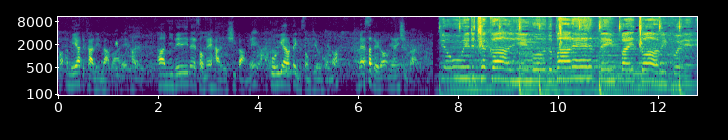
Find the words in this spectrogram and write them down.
ဟောအမေကတစ်ခါလေးလာပါတယ်ဟုတ်အာညီလေးနဲ့စုံတဲ့ဟာတွေရှိပါမယ်အကိုကြီးကတော့တိတ်မစုံဖြစ်ဘူးပေါ့နော်ဒါပေမဲ့အဆက်တွေတော့အများကြီးရှိပါတယ်ဟုတ် ပြုံးဝင်တစ်ချက်ကရင်ကိုသဘာတဲ့တိမ်ပိုက်သွားပြီကွယ်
